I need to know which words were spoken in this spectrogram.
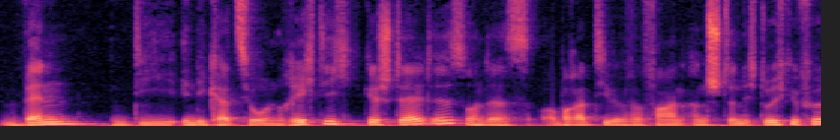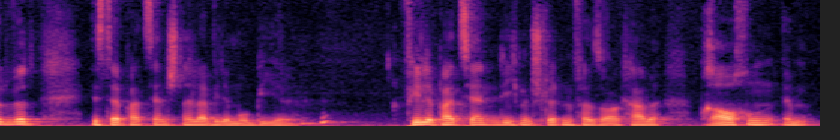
wenn die Indikation richtig gestellt ist und das operative Verfahren anständig durchgeführt wird, ist der Patient schneller wieder mobil. Mhm. Viele Patienten, die ich mit Schlitten versorgt habe, brauchen im,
